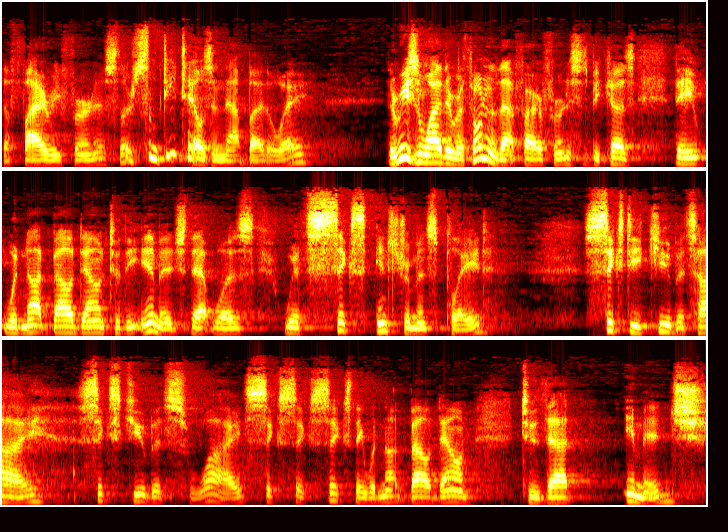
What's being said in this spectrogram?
the fiery furnace. There's some details in that, by the way. The reason why they were thrown into that fire furnace is because they would not bow down to the image that was with six instruments played 60 cubits high, six cubits wide, 666. They would not bow down to that image.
